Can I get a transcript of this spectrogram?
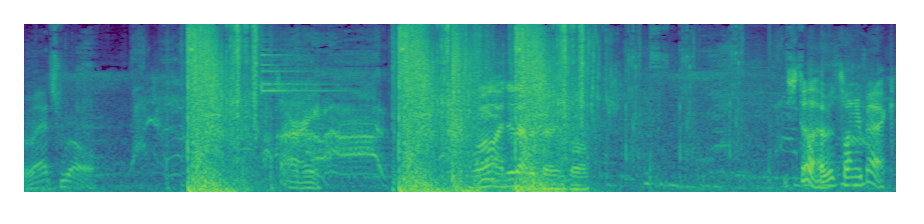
Let's roll. Sorry. Well, I did have a giant ball. You still have it. It's on your back.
